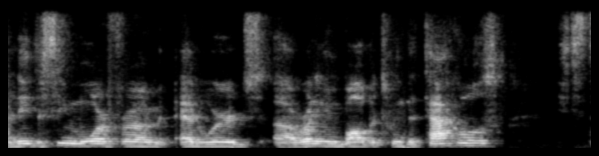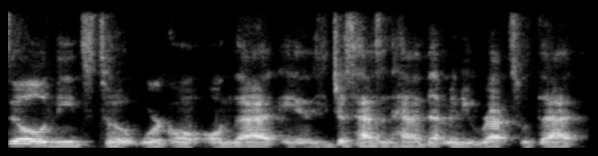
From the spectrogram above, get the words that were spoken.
I need to see more from Edwards uh, running the ball between the tackles. He still needs to work on, on that, and he just hasn't had that many reps with that.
